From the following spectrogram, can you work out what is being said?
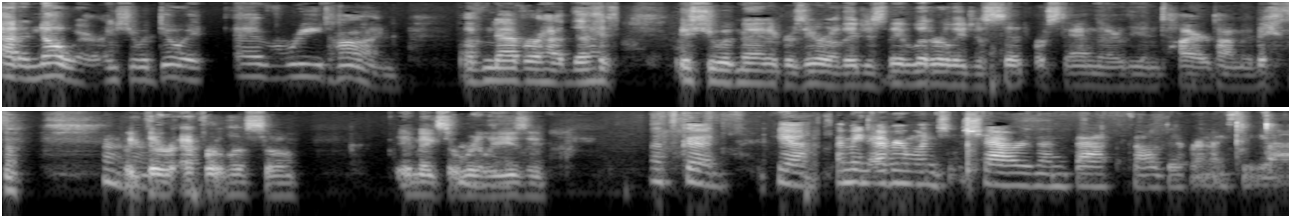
out of nowhere. And she would do it every time. I've never had that issue with Manic or Zero. They just, they literally just sit or stand there the entire time I bathe them. Mm-hmm. Like they're effortless. So it makes it really mm-hmm. easy. That's good. Yeah. I mean, everyone showers and baths all different. I see. Yeah.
